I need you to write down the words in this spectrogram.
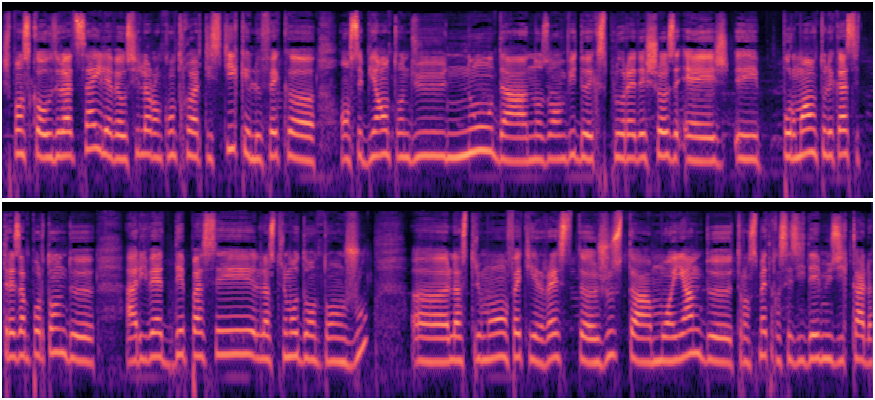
Je pense qu'au-delà de ça, il y avait aussi la rencontre artistique et le fait qu'on s'est bien entendu nous dans nos envies d'explorer des choses. Et, et pour moi, en tous les cas, c'est très important de arriver à dépasser l'instrument dont on joue. Euh, l'instrument, en fait, il reste juste un moyen de transmettre ses idées musicales.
